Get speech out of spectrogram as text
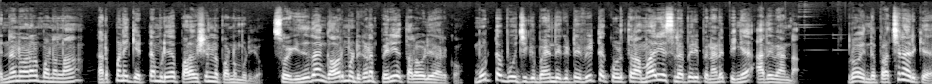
என்னென்ன வேணாலும் பண்ணலாம். கற்பனைக்கு எட்ட முடியாத பல விஷயங்கள் பண்ண முடியும். ஸோ இதுதான் கவர்மெண்ட்டுக்கான பெரிய தலைவலியாக இருக்கும். மூட்டை பூச்சிக்கு பயந்துக்கிட்டு வீட்டை கொளுத்துற மாதிரியே சில பேர் இப்போ நினைப்பீங்க. அது வேண்டாம். ப்ரோ இந்த பிரச்சனை இருக்கே.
